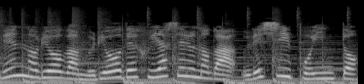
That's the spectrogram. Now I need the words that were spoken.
麺の量が無料で増やせるのが嬉しいポイント。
